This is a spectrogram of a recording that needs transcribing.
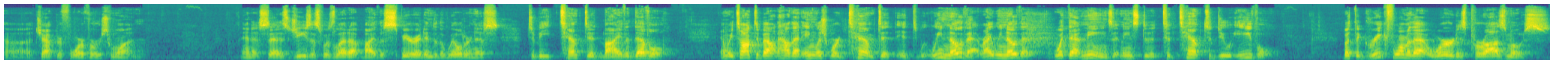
uh, chapter 4, verse 1. And it says, Jesus was led up by the Spirit into the wilderness to be tempted by the devil. And we talked about how that English word tempt, it, it, we know that, right? We know that what that means. It means to, to tempt to do evil. But the Greek form of that word is peirasmos.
